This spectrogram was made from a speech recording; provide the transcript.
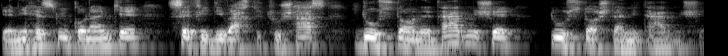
یعنی حس می‌کنن که سفیدی وقتی توش هست دوستانه تر میشه دوست داشتنی تر میشه.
